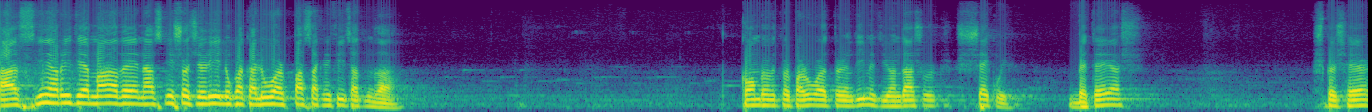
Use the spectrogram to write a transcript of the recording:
As një arritje madhe në as një shoqeri nuk ka kaluar pas sakrificat në dha. Kombëve të përparuarat përëndimit ju ndashur shekuj, betejash, shpesh herë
